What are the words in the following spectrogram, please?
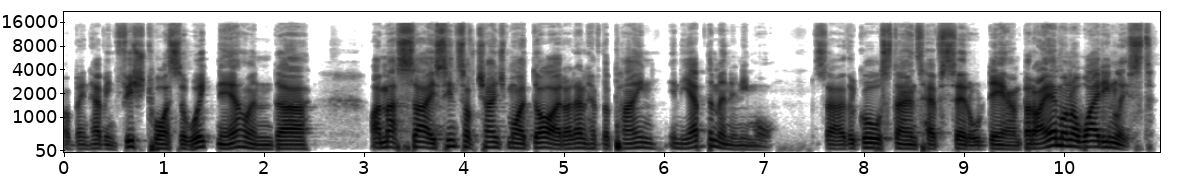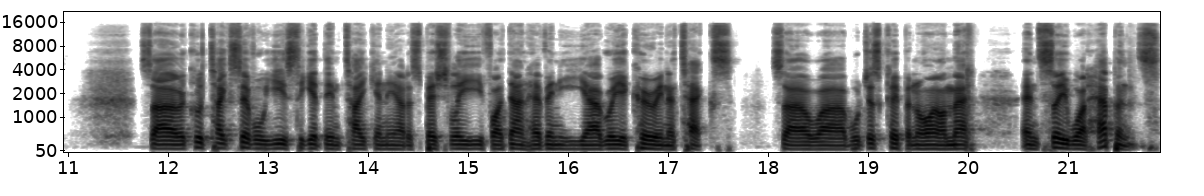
I've been having fish twice a week now, and uh, I must say, since I've changed my diet, I don't have the pain in the abdomen anymore. So the gallstones have settled down, but I am on a waiting list. So it could take several years to get them taken out, especially if I don't have any uh, reoccurring attacks So uh, we'll just keep an eye on that and see what happens.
